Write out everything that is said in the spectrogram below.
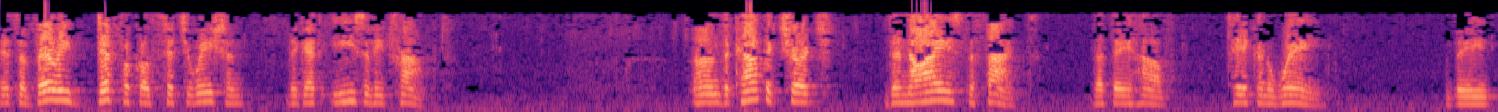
it's a very difficult situation. They get easily trapped. And the Catholic Church denies the fact that they have taken away the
